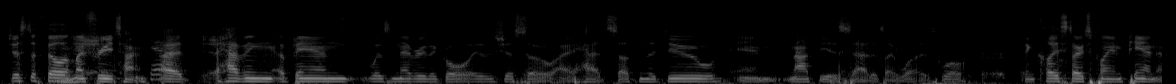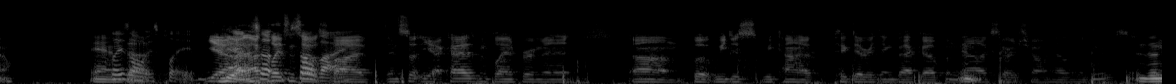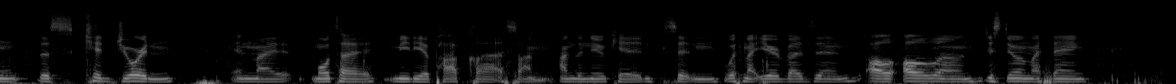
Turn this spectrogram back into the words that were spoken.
just to fill up my Yeah. free time. Yeah. I, Yeah. having a band was never the goal. It was just so I had something to do and not be as sad as I was. Well, then Clay starts playing piano, and Clay's uh, always played. Yeah, Yeah. I, I've So- played since so I have was I. five, and so yeah, Kaya's been playing for a minute. Um, but we just we kind of picked everything back up when And- Alex started showing hella interest. and then this kid Jordan in my multimedia pop class. I'm I'm the new kid sitting with my earbuds in, all all alone, just doing my thing.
